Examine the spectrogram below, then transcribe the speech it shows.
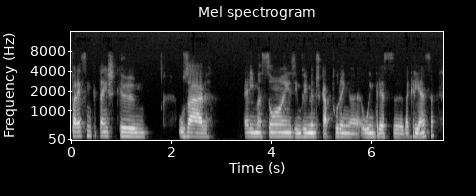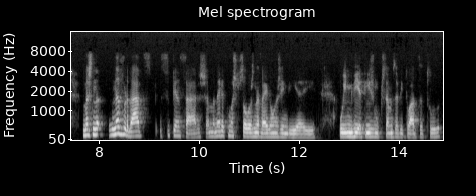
parece-me que tens que usar animações e movimentos que capturem uh, o interesse da criança, mas na, na, verdade, se pensares, a maneira como as pessoas navegam hoje em dia e o imediatismo que estamos habituados a tudo,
